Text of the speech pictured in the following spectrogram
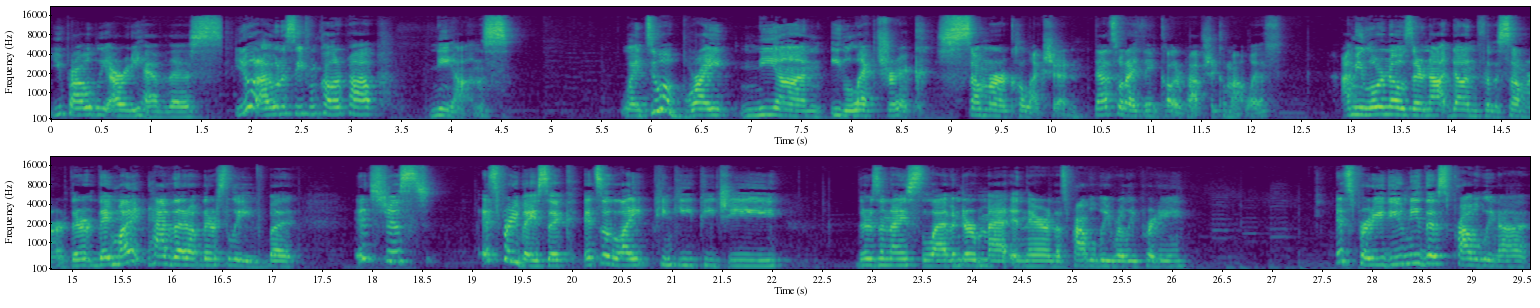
you probably already have this. You know what I want to see from ColourPop? Neons. Like, do a bright, neon, electric summer collection. That's what I think ColourPop should come out with. I mean, Lord knows they're not done for the summer. They're, they might have that up their sleeve, but it's just, it's pretty basic. It's a light pinky peachy. There's a nice lavender matte in there that's probably really pretty. It's pretty. Do you need this? Probably not.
